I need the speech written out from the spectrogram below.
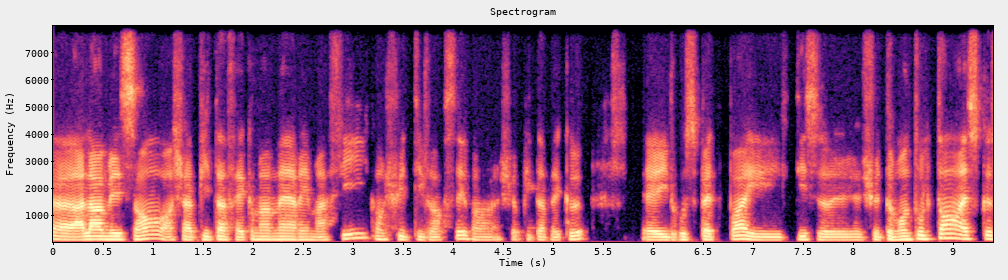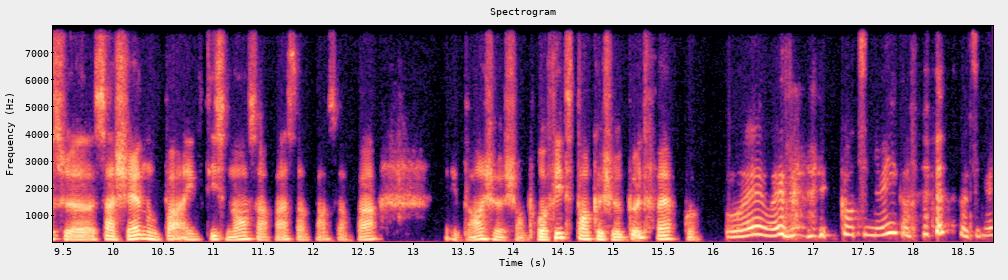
Euh, à la maison, j'habite avec ma mère et ma fille. Quand je suis divorcé, ben, j'habite avec eux. Et ils ne rouspètent pas. Ils disent, euh, je demande tout le temps, est-ce que ce- ça chaîne ou pas? Ils disent non, ça va, ça va, ça va. Et ben, je, j'en profite tant que je peux le faire, quoi. Ouais, ouais, continuez, continuez.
